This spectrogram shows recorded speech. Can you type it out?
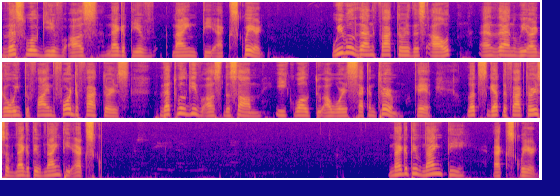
This will give us negative 90x squared. We will then factor this out and then we are going to find for the factors that will give us the sum equal to our second term. Okay, let's get the factors of negative 90x negative 90x squared.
